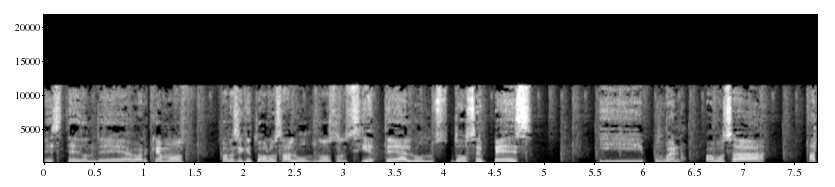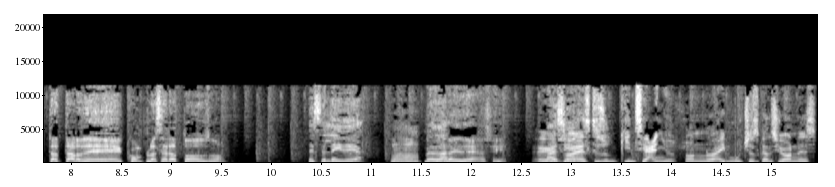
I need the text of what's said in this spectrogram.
este, donde abarquemos, ahora sí que todos los álbumes, ¿no? Son siete álbums, dos EPs, y pues bueno, vamos a, a tratar de complacer a todos, ¿no? Esa es la idea. Ujú, ¿Verdad? Es la idea, sí. Eh, Así no, es. es que son 15 años, son, hay muchas canciones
